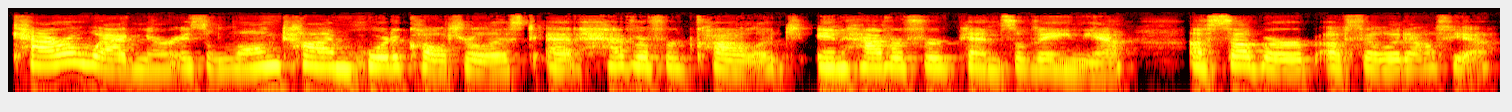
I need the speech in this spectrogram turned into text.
Carol Wagner is a longtime horticulturalist at Haverford College in Haverford, Pennsylvania, a suburb of Philadelphia.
